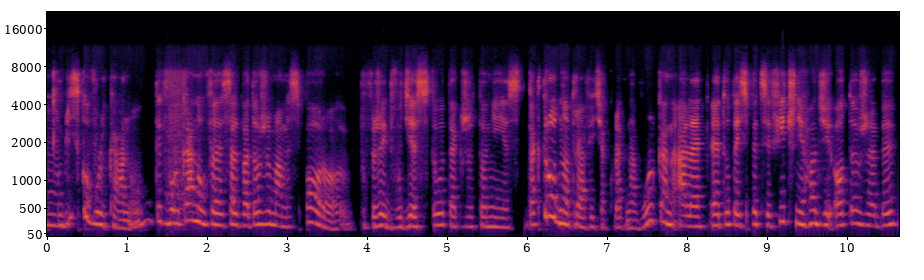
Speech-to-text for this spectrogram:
mm, blisko wulkanu. Tych wulkanów w Salwadorze mamy sporo, powyżej 20, także to nie jest tak trudno trafić akurat na wulkan, ale E, tutaj specyficznie chodzi o to, żeby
